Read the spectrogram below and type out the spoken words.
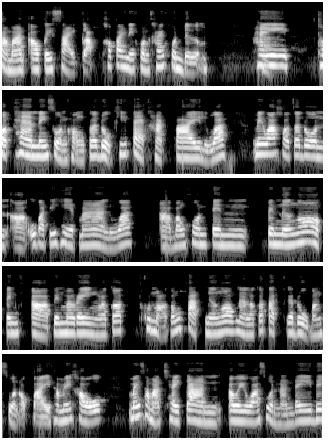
สามารถเอาไปใส่กลับเข้าไปในคนไข้คนเดิม ให้ทดแทนในส่วนของกระดูกที่แตกหักไปหรือว่าไม่ว่าเขาจะโดนอุบัติเหตุมาหรือว่าบางคนเป็นเป็นเนื้องอกเป็นอ่าเป็นมะเร็ง แล้วก็คุณหมอต้องตัดเนื้องอกนั้น แล้วก็ตัดกระดูกบางส่วนออกไปทำให้เขาไม่สามารถใช้การอวัยวะส่วนนั้นได้ได้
